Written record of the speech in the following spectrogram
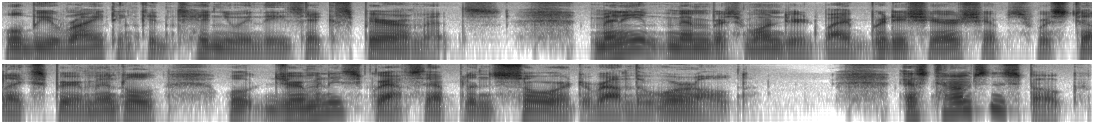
will be right in continuing these experiments. Many members wondered why British airships were still experimental while Germany's Graf Zeppelin soared around the world. As Thomson spoke,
